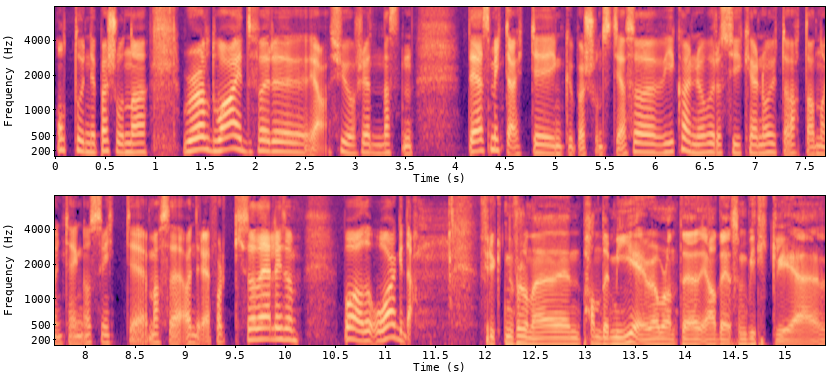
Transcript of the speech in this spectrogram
800 personer worldwide for eh, ja, 20 år siden nesten. Det smitta ikke i inkubasjonstida, så vi kan jo være syke her nå uten å vite noen ting og smitte masse andre folk. Så det er liksom både og, da. Frykten for sånne, en pandemi er jo blant det, ja, det som virkelig er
